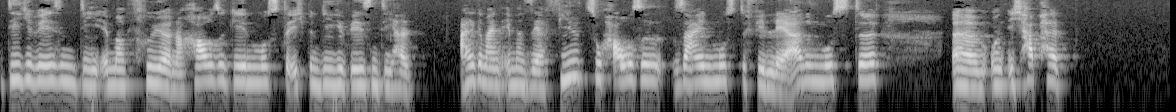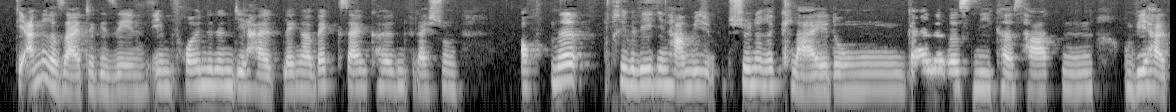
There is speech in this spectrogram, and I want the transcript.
die gewesen, die immer früher nach Hause gehen musste. Ich bin die gewesen, die halt allgemein immer sehr viel zu Hause sein musste, viel lernen musste. Ähm, und ich habe halt die andere Seite gesehen, eben Freundinnen, die halt länger weg sein können, vielleicht schon auch ne, Privilegien haben wie schönere Kleidung, geilere Sneakers hatten. Und wir halt,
